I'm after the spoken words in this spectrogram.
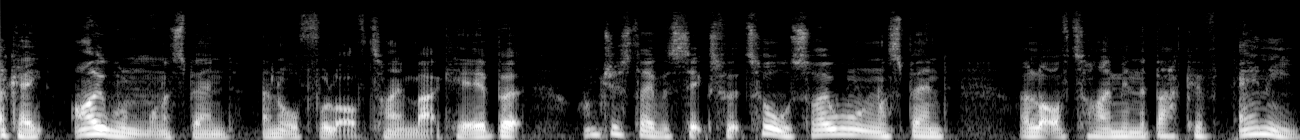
Okay, I wouldn't want to spend an awful lot of time back here, but I'm just over six foot tall, so I wouldn't want to spend a lot of time in the back of any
